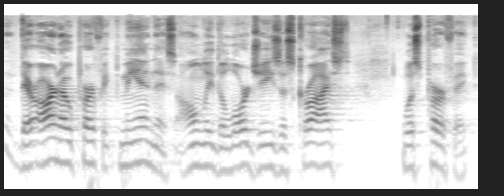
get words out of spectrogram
there are no perfect men. It's only the Lord Jesus Christ was perfect.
